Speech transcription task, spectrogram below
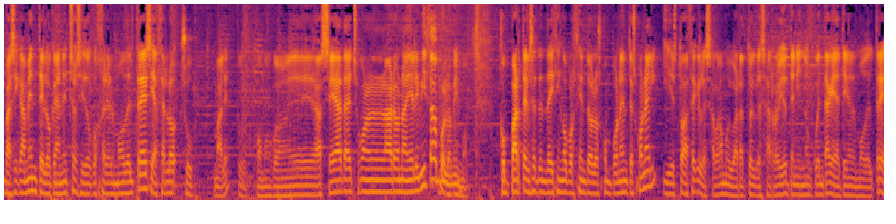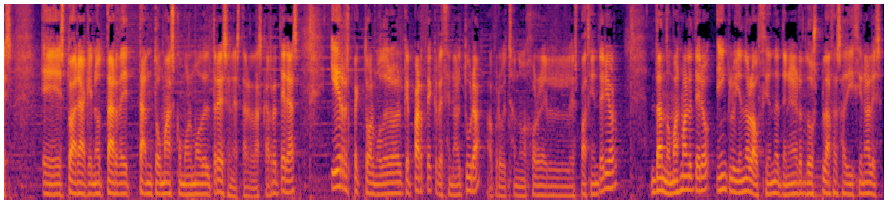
Básicamente lo que han hecho ha sido coger el Model 3 y hacerlo sub, ¿vale? Pues como con, eh, ha hecho con el Arona y el Ibiza, pues lo mismo. Comparte el 75% de los componentes con él y esto hace que le salga muy barato el desarrollo teniendo en cuenta que ya tiene el Model 3. Eh, esto hará que no tarde tanto más como el Model 3 en estar en las carreteras y respecto al modelo del que parte crece en altura, aprovechando mejor el espacio interior, dando más maletero e incluyendo la opción de tener dos plazas adicionales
